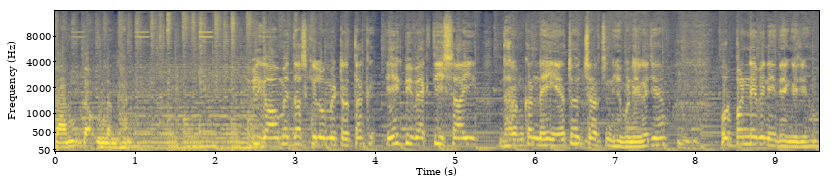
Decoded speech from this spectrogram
कानून का उल्लंघन है। भी गाँव में 10 किलोमीटर तक एक भी व्यक्ति ईसाई धर्म का नहीं है तो चर्च नहीं बनेगा जी हम। और बनने भी नहीं देंगे जी हम।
